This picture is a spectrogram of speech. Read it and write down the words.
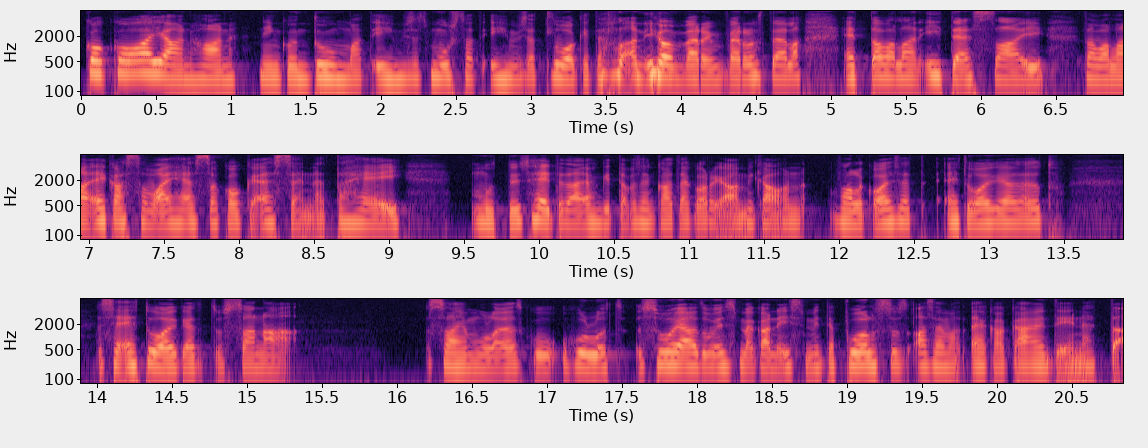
koko ajanhan niin kuin tummat ihmiset, mustat ihmiset luokitellaan ihon värin perusteella, että tavallaan itse sai tavallaan ekassa vaiheessa kokea sen, että hei, mutta nyt heitetään johonkin tämmöisen kategoriaan, mikä on valkoiset etuoikeutetut. se etuoikeutettu sana sai mulla jotkut hullut suojautumismekanismit ja puolustusasemat eka käyntiin, että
